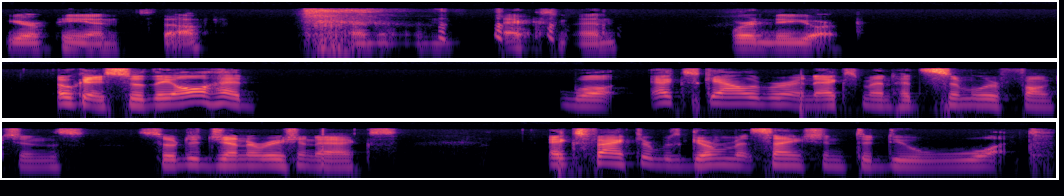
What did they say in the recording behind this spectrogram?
European stuff. And then X Men were in New York. Okay, so they all had. Well, Excalibur and X Men had similar functions. So did Generation X. X Factor was government sanctioned to do what?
